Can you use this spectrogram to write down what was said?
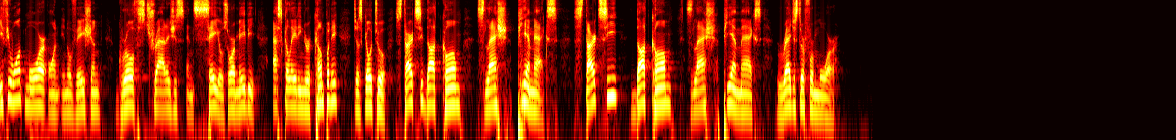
If you want more on innovation, growth strategies, and sales, or maybe escalating your company, just go to startse.com slash pmx. startse.com slash PMX. Register for more.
